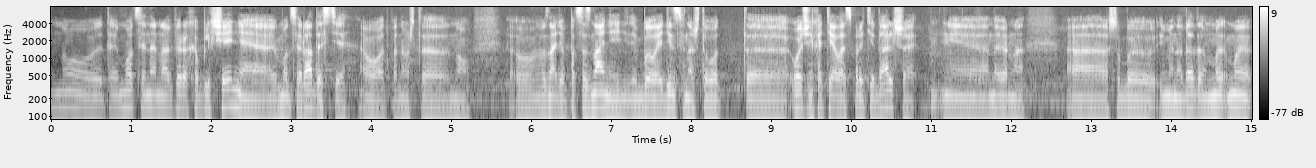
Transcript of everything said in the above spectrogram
Ну, это эмоции, наверное, во-первых, облегчения, эмоции радости, вот, потому что, ну, вы знаете, в подсознании было единственное, что вот э, очень хотелось пройти дальше, и, наверное, э, чтобы именно, да, там мы, мы,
